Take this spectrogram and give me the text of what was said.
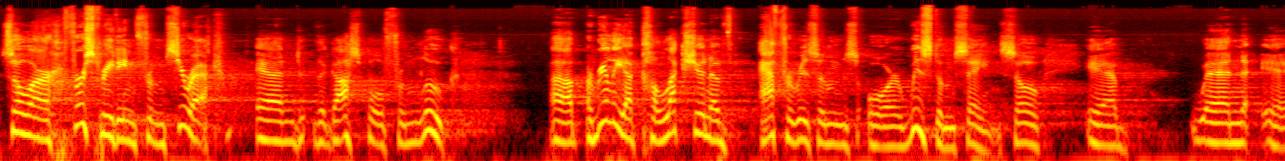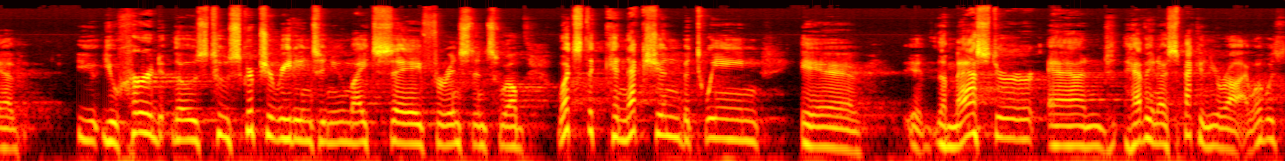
So, our first reading from Sirach and the Gospel from Luke uh, are really a collection of aphorisms or wisdom sayings. So, uh, when uh, you, you heard those two scripture readings, and you might say, for instance, well, what's the connection between uh, the master and having a speck in your eye? What was,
